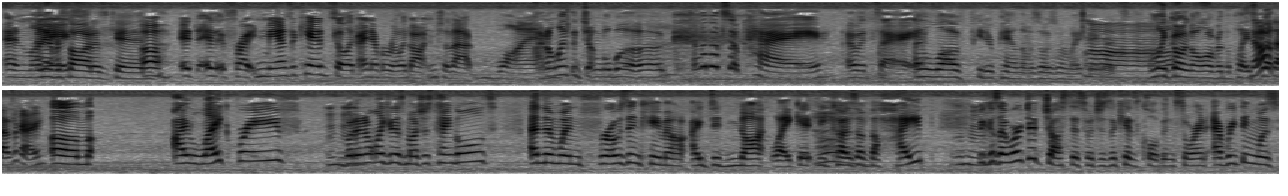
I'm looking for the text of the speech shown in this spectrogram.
and like I never saw it as a kid. Oh, it, it, it frightened me as a kid, so like I never really got into that one. I don't like the Jungle Book. Jungle Book's okay. I would say. I love Peter Pan. That was always one of my favorites. Aw. I'm like going all over the place. no, but, that's okay. Um, I like Brave, but I don't like it as much as Tangled. And then when Frozen came out, I did not like it because of the hype. Because I worked at Justice, which is a kids' clothing store, and everything was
